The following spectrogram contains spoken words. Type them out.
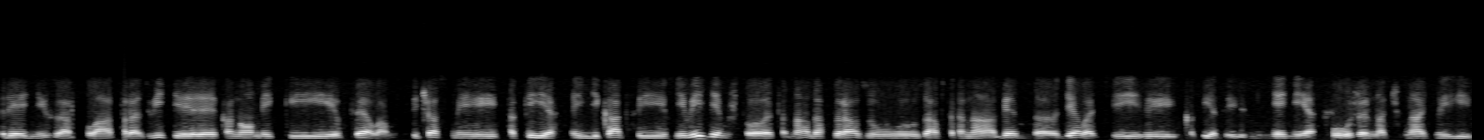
средних зарплат, развития экономики в целом. Сейчас мы такие индикации не видим, что это надо сразу завтра на обед э, делать и какие-то изменения уже начинать. И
